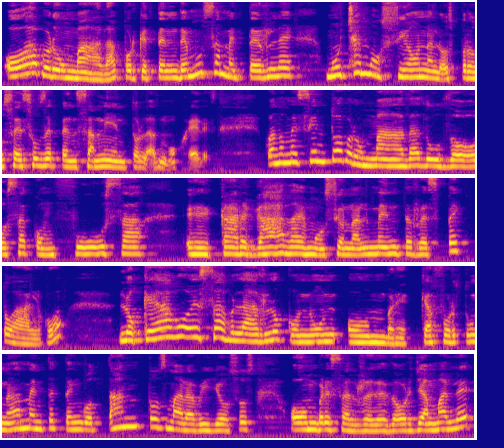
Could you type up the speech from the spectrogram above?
o abrumada, porque tendemos a meterle mucha emoción a los procesos de pensamiento las mujeres. Cuando me siento abrumada, dudosa, confusa, eh, cargada emocionalmente respecto a algo, lo que hago es hablarlo con un hombre, que afortunadamente tengo tantos maravillosos hombres alrededor, llámale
